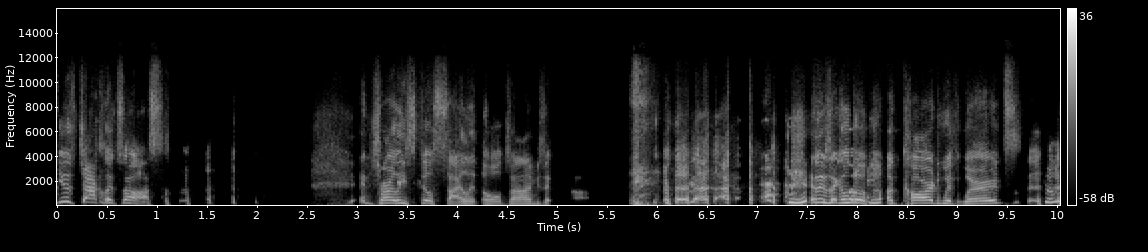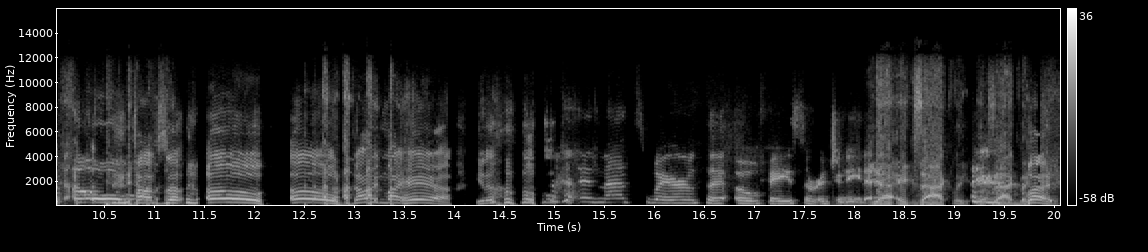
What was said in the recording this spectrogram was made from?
Use chocolate sauce. and Charlie's still silent the whole time. He's like. and there's like a little a card with words oh, pops up. Oh, oh, not in my hair. You know, and that's where the O face originated. yeah, exactly, exactly. but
